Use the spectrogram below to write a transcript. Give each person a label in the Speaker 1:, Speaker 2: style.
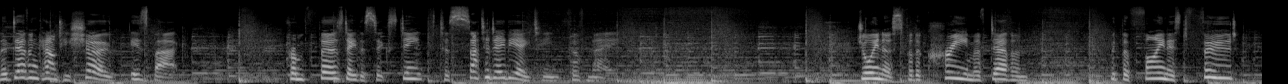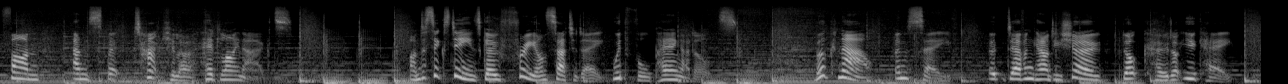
Speaker 1: The Devon County Show is back from Thursday the 16th to Saturday the 18th of May. Join us for the cream of Devon with the finest food, fun, and spectacular headline acts. Under 16s go free on Saturday with full paying adults. Book now and save at devoncountyshow.co.uk.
